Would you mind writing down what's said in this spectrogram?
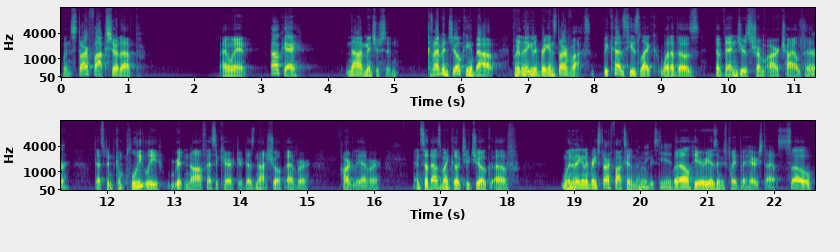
When Star Fox showed up, I went, okay, now I'm interested because I've been joking about when are they going to bring in Star Fox because he's like one of those Avengers from our childhood Sure. that's been completely written off as a character, does not show up ever, hardly ever, and so that was my go-to joke of when are they going to bring Star Fox into the they movies? Well, here he is, and he's played by Harry Styles. So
